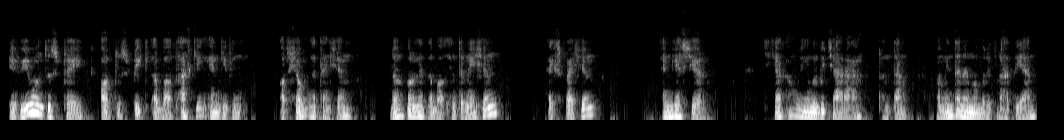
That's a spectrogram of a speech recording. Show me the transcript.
If you want to speak or to speak about asking and giving or showing attention, don't forget about intonation, expression, and gesture. Jika kamu ingin berbicara tentang meminta dan memberi perhatian,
